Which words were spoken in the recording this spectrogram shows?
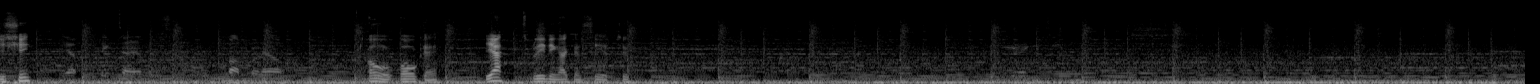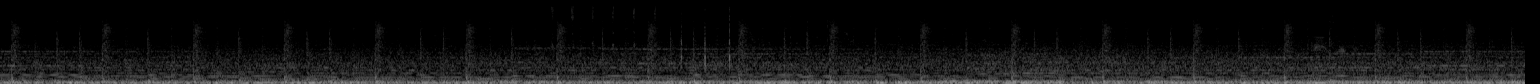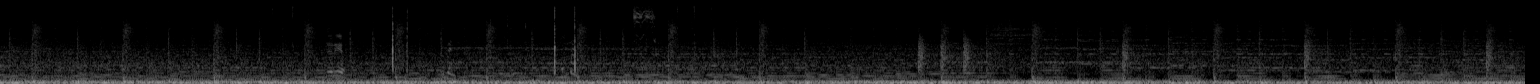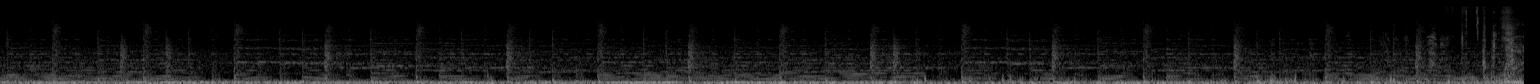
Is she? Yep, big time. Just popped one out. Oh, oh, okay. Yeah, it's bleeding. I can see it too.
